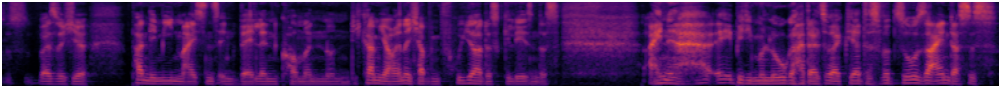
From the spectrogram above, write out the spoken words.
das, weil solche Pandemien meistens in Wellen kommen. Und ich kann mich auch erinnern, ich habe im Frühjahr das gelesen, dass eine Epidemiologe hat also erklärt, es wird so sein, dass es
